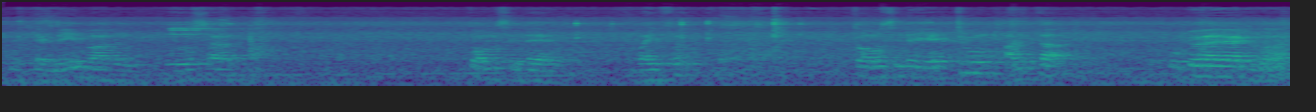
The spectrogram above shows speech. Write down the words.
ഇവിടുത്തെ മെയിൻ വാദം തോമസിന്റെ വൈഫ് തോമസിന്റെ ഏറ്റവും അടുത്ത കൂട്ടുകാരായിട്ടുള്ളവർ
